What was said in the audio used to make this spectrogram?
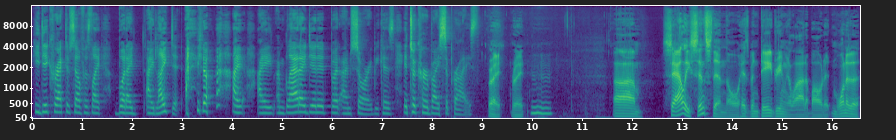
he did correct himself. As like, but I I liked it. you know, I I I'm glad I did it, but I'm sorry because it took her by surprise. Right, right. Mm-hmm. Um, Sally, since then though, has been daydreaming a lot about it, and one of the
